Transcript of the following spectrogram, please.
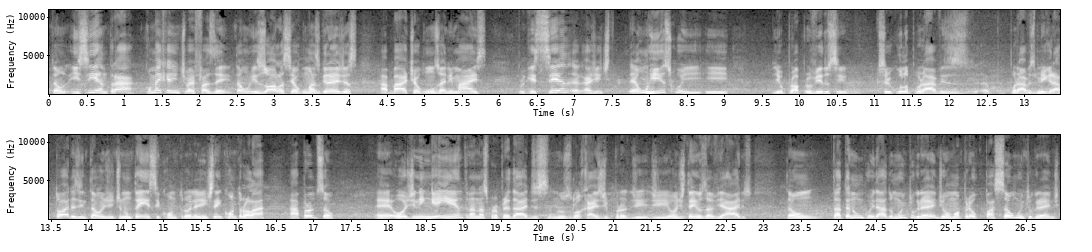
Então, e se entrar, como é que a gente vai fazer? Então, isola-se algumas granjas, abate alguns animais, porque se a gente é um risco e, e, e o próprio vírus se, circula por aves, por aves migratórias, então a gente não tem esse controle. A gente tem que controlar a produção. É, hoje ninguém entra nas propriedades, nos locais de, de, de onde tem os aviários. Então está tendo um cuidado muito grande, uma preocupação muito grande.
